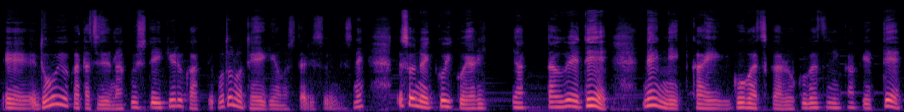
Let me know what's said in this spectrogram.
えー、どういう形でなくしていけるかっていうことの提言をしたりするんですね。でそういうのを一個一個やりやった上で年に1回5月から6月にかけて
